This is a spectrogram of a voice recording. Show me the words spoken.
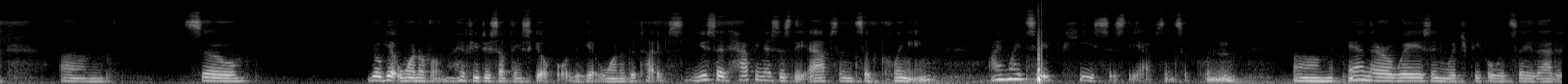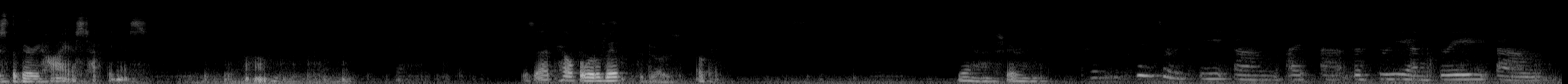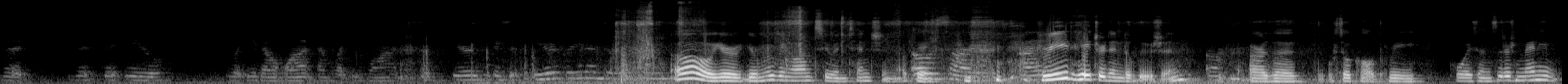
um, so you'll get one of them if you do something skillful. You'll get one of the types. You said happiness is the absence of clinging. I might say peace is the absence of clinging. Um, and there are ways in which people would say that is the very highest happiness. Um. Does that help a little bit? It does. Okay. Yeah, Sharon. Could you please repeat um, I, uh, the three and three um, that that get you what you don't want and what you want? So fear is it fear, greed, and delusion? Oh, you're you're moving on to intention. Okay. Oh, sorry. Greed, hatred, and delusion okay. are the so-called three poisons. There's many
